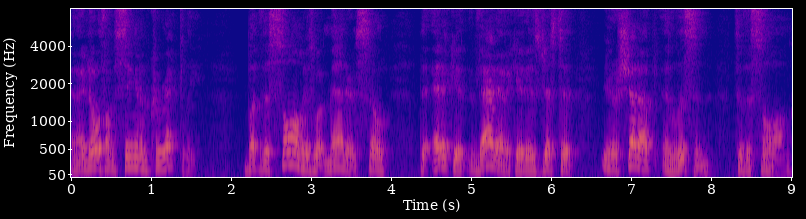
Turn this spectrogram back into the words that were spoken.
and I know if I'm singing them correctly. But the song is what matters. So the etiquette, that etiquette, is just to you know shut up and listen to the song,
